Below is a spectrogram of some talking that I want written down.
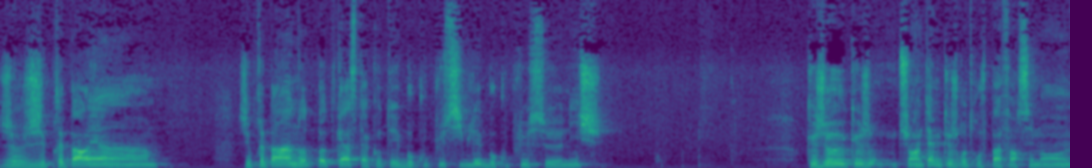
J'ai préparé un, autre podcast à côté, beaucoup plus ciblé, beaucoup plus euh, niche, que sur un thème que je retrouve pas forcément. euh,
